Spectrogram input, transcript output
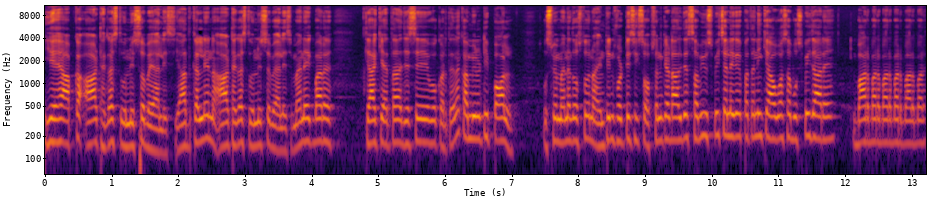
ये है आपका आठ अगस्त उन्नीस सौ बयालीस। याद कर लेना, आठ अगस्त उन्नीस सौ बयालीस। मैंने एक बार क्या किया था, जैसे वो करते हैं ना कम्युनिटी पॉल उसमें मैंने दोस्तों 1946 ऑप्शन क्या डाल दिया, सभी उस पर चले गए, पता नहीं क्या हुआ, सब उस पर जा रहे हैं, बार बार बार बार बार बार।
